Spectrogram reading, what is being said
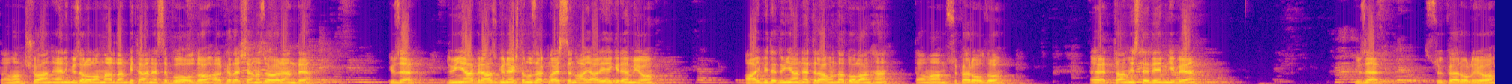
Tamam, şu an en güzel olanlardan bir tanesi bu oldu. Arkadaşlarınız öğrendi. Güzel. Dünya biraz güneşten uzaklaşsın. Ay araya giremiyor. Ay bir de dünyanın etrafında dolan. ha. Tamam, süper oldu. Evet, tam istediğim gibi. Güzel. Süper oluyor.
